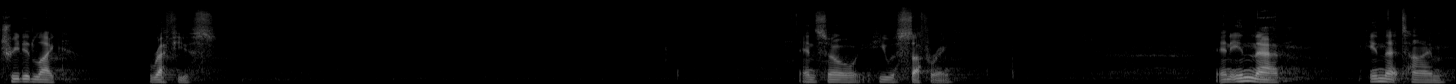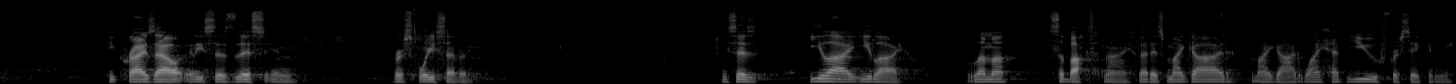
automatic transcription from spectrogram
treated like refuse. And so he was suffering. And in that, in that time, he cries out and he says this in verse 47. He says, Eli, Eli, lema sabachthani. That is, my God, my God, why have you forsaken me?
